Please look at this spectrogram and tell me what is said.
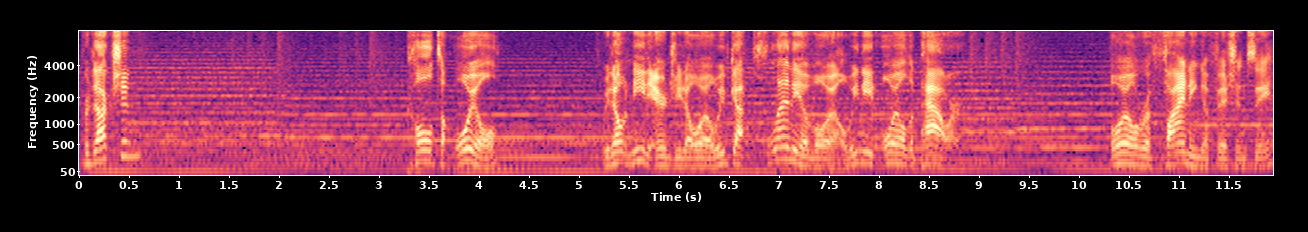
Production? Coal to oil. We don't need energy to oil. We've got plenty of oil. We need oil to power. Oil refining efficiency.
